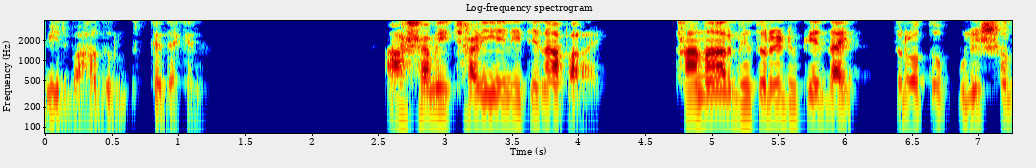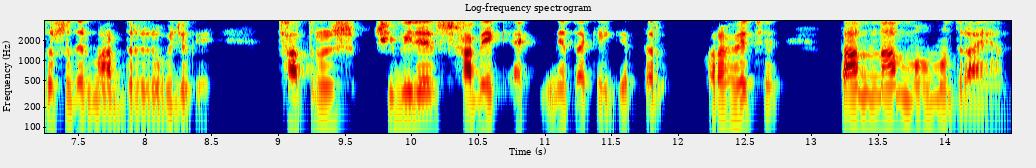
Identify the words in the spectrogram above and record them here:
বীর বাহাদুরকে দেখেন। আসামি ছাড়িয়ে নিতে না পারায় থানার ভেতরে ঢুকে দায়িত্বরত পুলিশ সদস্যদের মারধরের অভিযোগে ছাত্র শিবিরের সাবেক এক নেতাকে গ্রেপ্তার করা হয়েছে। তার নাম মোহাম্মদ রায়হান।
